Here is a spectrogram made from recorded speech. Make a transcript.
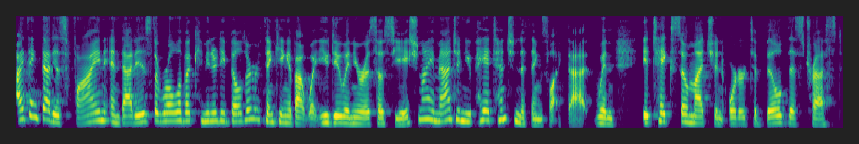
i think that is fine and that is the role of a community builder thinking about what you do in your association. I imagine you pay attention to things like that when it takes so much in order to build this trust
